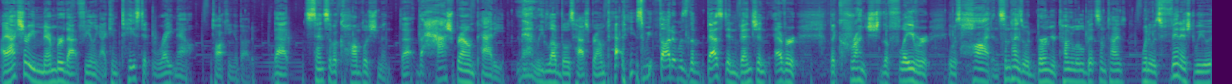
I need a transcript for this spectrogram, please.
I actually remember that feeling. I can taste it right now talking about it. That sense of accomplishment, that the hash brown patty. Man, we love those hash brown patties. We thought it was the best invention ever. The crunch, the flavor, it was hot and sometimes it would burn your tongue a little bit sometimes. When it was finished, we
